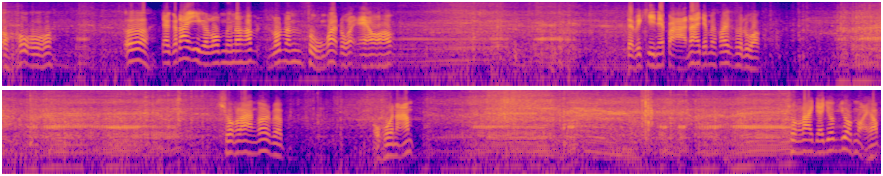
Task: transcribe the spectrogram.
โอ้โห เออแต่ก็ได้อีกอารมณ์หนึ่งนะครับ รถมันสูงกว่าตัว L ครับ แต่ไปขี่ในป่าน่าจะไม่ค่อยสะดวก ช่วงล่างก็แบบ โอ้โหน้ำช่วงล่างจะยุบๆหน่อยครับ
